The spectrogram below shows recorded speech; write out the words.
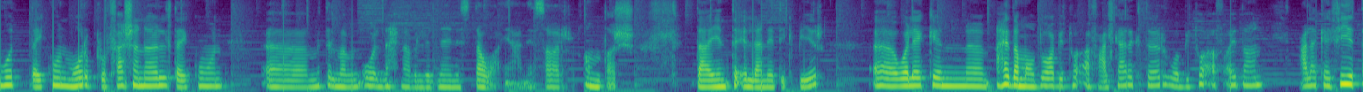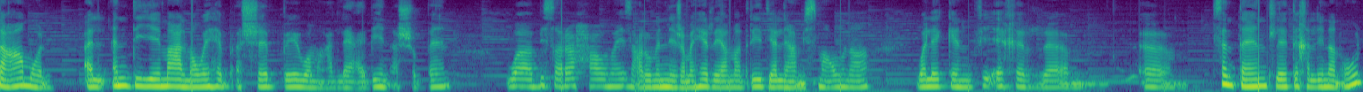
موت تيكون more professional تيكون آه، مثل ما بنقول نحن باللبنان استوى يعني صار أنضج. تا ينتقل لنادي كبير. آه، ولكن هذا موضوع بيتوقف على ال character وبيتوقف أيضا على كيفية تعامل الأندية مع المواهب الشابة ومع اللاعبين الشبان. وبصراحة وما يزعلوا مني جماهير ريال مدريد يلي عم يسمعونا. ولكن في آخر سنتين ثلاثة خلينا نقول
